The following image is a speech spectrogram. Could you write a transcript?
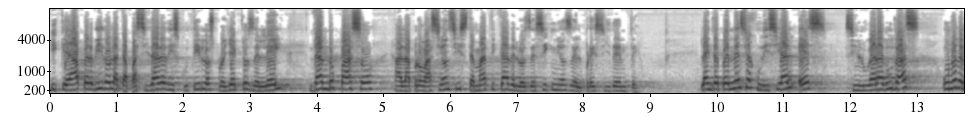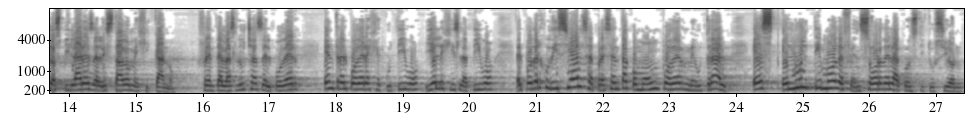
y que ha perdido la capacidad de discutir los proyectos de ley, dando paso a la aprobación sistemática de los designios del presidente. La independencia judicial es, sin lugar a dudas, uno de los pilares del Estado mexicano frente a las luchas del poder entre el poder ejecutivo y el legislativo, el poder judicial se presenta como un poder neutral, es el último defensor de la Constitución.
